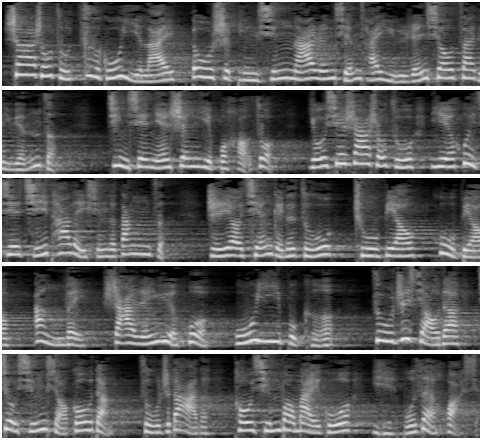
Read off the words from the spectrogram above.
杀手组自古以来都是秉行拿人钱财与人消灾的原则，近些年生意不好做。有些杀手组也会接其他类型的单子，只要钱给的足，出镖、护镖、暗卫、杀人越货，无一不可。组织小的就行小勾当，组织大的偷情报卖国也不在话下。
